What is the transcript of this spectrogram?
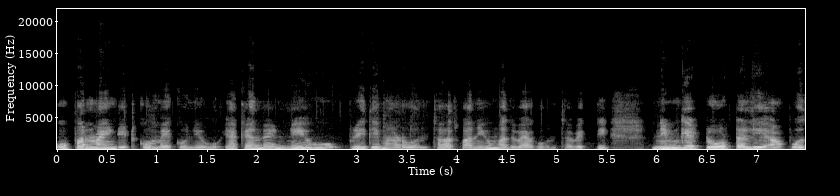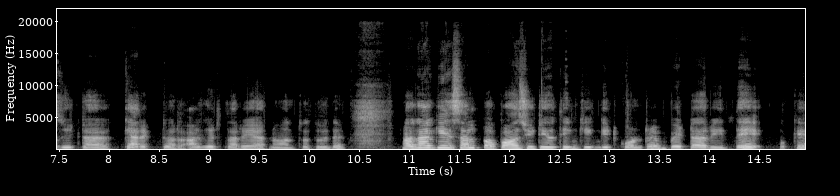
ಓಪನ್ ಮೈಂಡ್ ಇಟ್ಕೊಬೇಕು ನೀವು. ಯಾಕೆಂದರೆ ನೀವು ಪ್ರೀತಿ ಮಾಡುವಂಥ ಅಥವಾ ನೀವು ಮದುವೆ ಆಗುವಂಥ ವ್ಯಕ್ತಿ ನಿಮಗೆ ಟೋಟಲಿ ಆಪೋಸಿಟ್ ಕ್ಯಾರೆಕ್ಟರ್ ಆಗಿರ್ತಾರೆ ಅನ್ನುವಂಥದ್ದು ಇದೆ. ಹಾಗಾಗಿ ಸ್ವಲ್ಪ ಪಾಸಿಟಿವ್ ಥಿಂಕಿಂಗ್ ಇಟ್ಕೊಂಡ್ರೆ ಬೆಟರ್ ಇದೆ, ಓಕೆ?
